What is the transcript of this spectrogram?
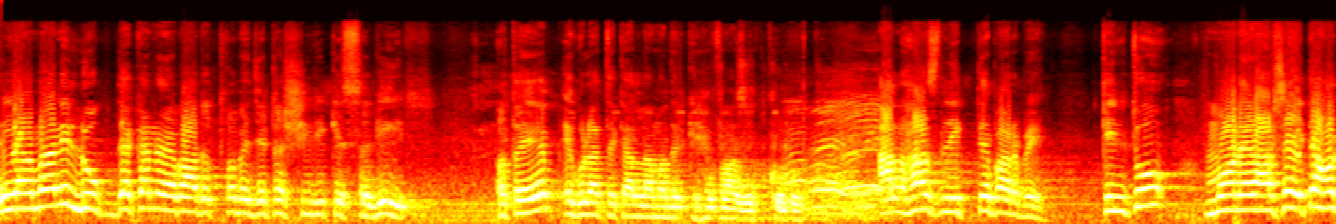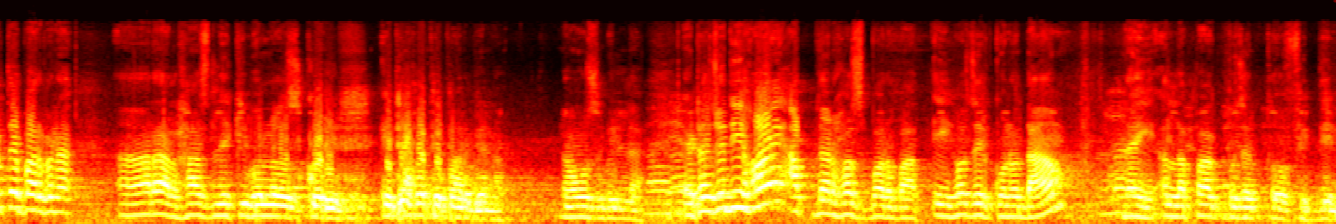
রিয়া মানে লোক দেখানো এবাদত হবে যেটা শিরিকে সগীর। অতএব এগুলা থেকে আল্লাহ আমাদেরকে হেফাজত করুন আলহাজ লিখতে পারবে, কিন্তু মনের আশা এটা হতে পারবে না। আর আলহাজ লিখি বলল করিস এটা হতে পারবে না। এটা যদি হয়, আপনার হজ বরবাদ। এই হজের কোনো দাম নাই। আল্লাহ পাক বুঝার তৌফিক দিন।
